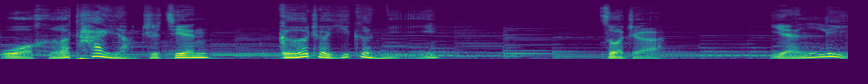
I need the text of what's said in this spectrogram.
我和太阳之间隔着一个你。作者：严厉。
